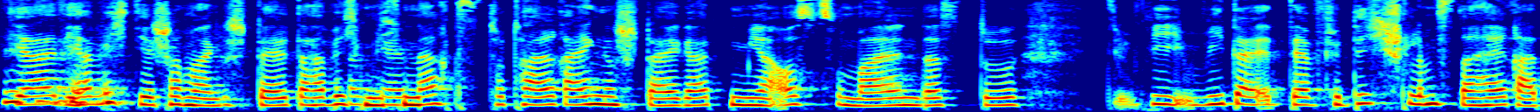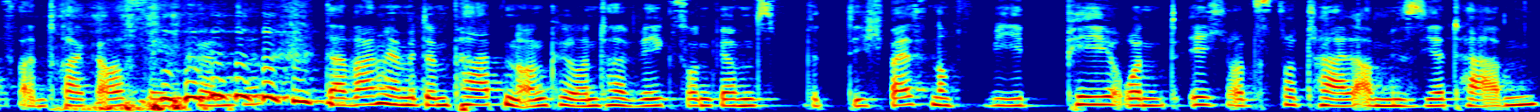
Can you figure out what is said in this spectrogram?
ja, die habe ich dir schon mal gestellt. Da habe ich mich Okay. nachts total reingesteigert, mir auszumalen, dass du wie, wie der, der für dich schlimmste Heiratsantrag aussehen könnte. da waren wir mit dem Patenonkel unterwegs und wir haben uns, ich weiß noch, wie P und ich uns total amüsiert haben.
